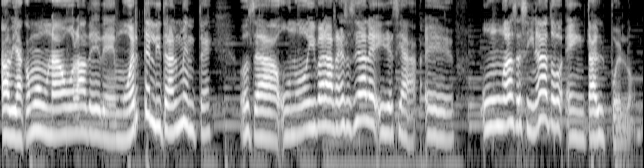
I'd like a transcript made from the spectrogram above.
había como una ola de, de muerte literalmente. O sea, uno iba a las redes sociales y decía, eh, un asesinato en tal pueblo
